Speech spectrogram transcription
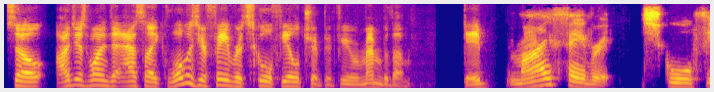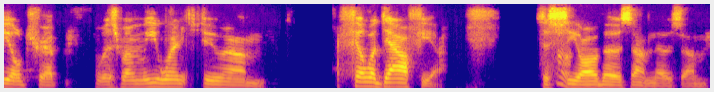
So I just wanted to ask, like, what was your favorite school field trip if you remember them, Gabe? My favorite school field trip was when we went to um Philadelphia to see all those um those um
